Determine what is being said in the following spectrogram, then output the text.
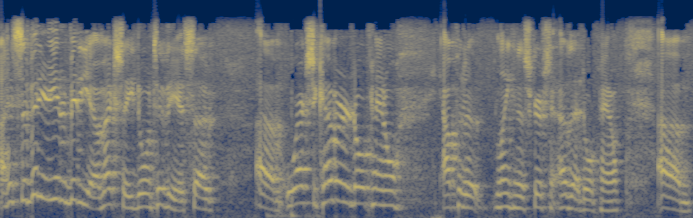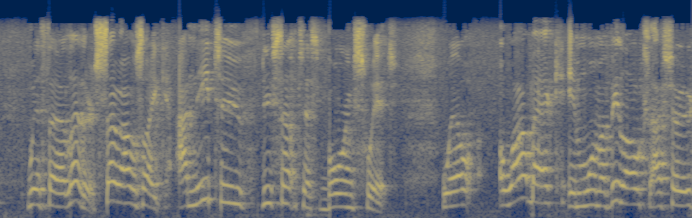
uh, it's a video in a video. I'm actually doing two videos. So um, we're actually covering the door panel. I'll put a link in the description of that door panel um, with uh, leather. So I was like, I need to do something to this boring switch. Well, a while back in one of my vlogs, I showed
